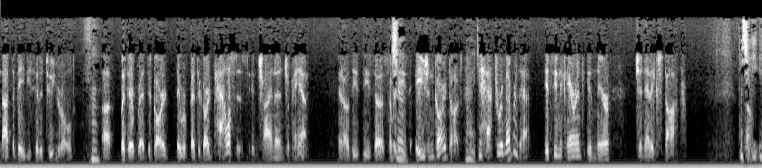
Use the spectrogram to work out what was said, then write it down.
not to babysit a two year old, Huh. uh, but they're bred to guard. They were bred to guard palaces in China and Japan. You know these these uh, some Sure. of these Asian guard dogs. Right. You have to remember that it's inherent in their genetic stock. Plus, Um, you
